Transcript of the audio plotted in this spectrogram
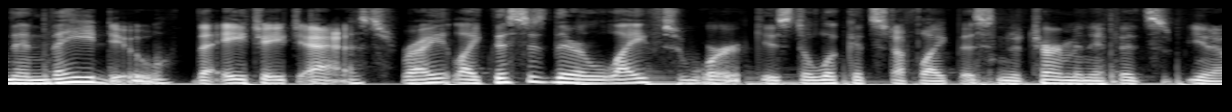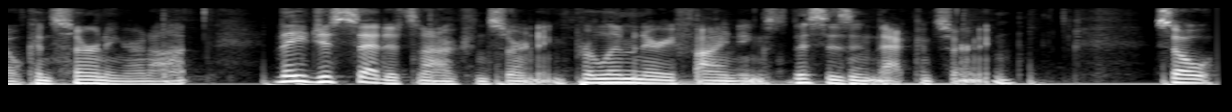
than they do, the HHS, right? Like this is their life's work is to look at stuff like this and determine if it's, you know, concerning or not. They just said it's not concerning. Preliminary findings, this isn't that concerning. So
